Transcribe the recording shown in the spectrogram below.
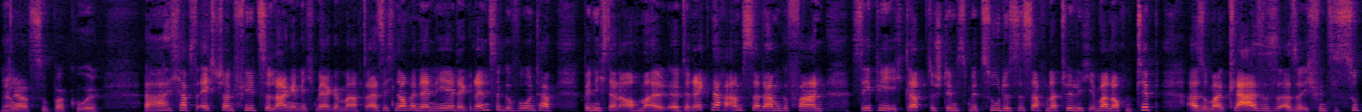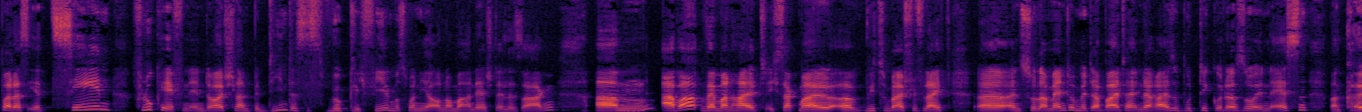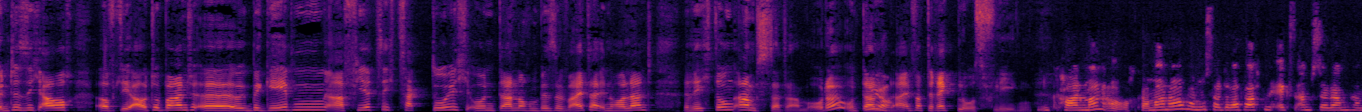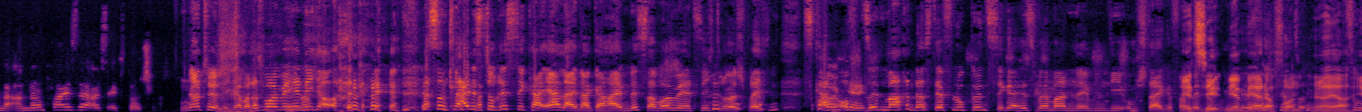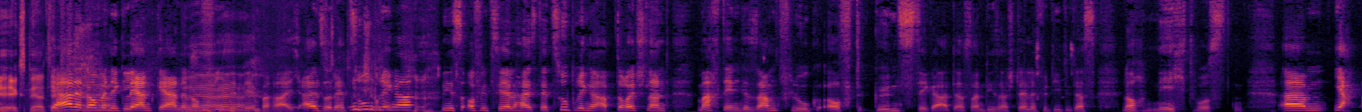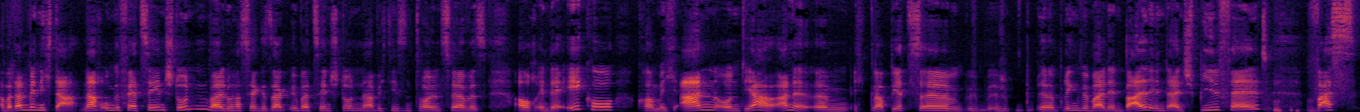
Ja, ja super cool. Ah, ich habe es echt schon viel zu lange nicht mehr gemacht. Als ich noch in der Nähe der Grenze gewohnt habe, bin ich dann auch mal äh, direkt nach Amsterdam gefahren. Sepi, ich glaube, du stimmst mir zu. Das ist auch natürlich immer noch ein Tipp. Also mal klar, es ist, also ich finde es super, dass ihr zehn Flughäfen in Deutschland bedient. Das ist wirklich viel, muss man hier auch nochmal an der Stelle sagen. Ähm, mhm. Aber wenn man halt, ich sag mal, äh, wie zum Beispiel vielleicht äh, ein Solamento-Mitarbeiter in der Reiseboutique oder so in Essen, man könnte sich auch auf die Autobahn äh, begeben, A40 zack durch und dann noch ein bisschen weiter in Holland Richtung Amsterdam, oder? Und dann Ja. einfach direkt losfliegen. Kann man auch, kann man auch. Man muss halt darauf achten, ex-Amsterdam haben wir andere Preise als ex-Deutschland. Natürlich, aber das wollen wir hier nicht auch. Das ist so ein kleines Touristika-Airliner-Geheimnis, da wollen wir jetzt nicht drüber sprechen. Es kann Okay. oft Sinn machen, dass der Flug günstiger ist, wenn man eben die Umsteigeverbindung Erzählt mir mehr davon. also Ja, ja, ihr Experte. Ja, der Dominik lernt gerne noch Ja, viel ja, in dem Bereich. Also der Zubringer, wie es offiziell heißt, der Zubringer ab Deutschland macht den Gesamtflug oft günstiger. Das an dieser Stelle für die, die das noch nicht wussten. Ähm, ja, aber dann bin ich da. Nach ungefähr zehn Stunden, weil du hast ja gesagt, über zehn Stunden habe ich diesen tollen Service auch in der Eco, komme ich an und ja, Anne, ähm, ich glaube, jetzt äh, äh, bringen wir mal den Ball in dein Spielfeld. Was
